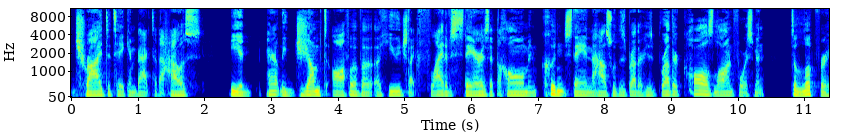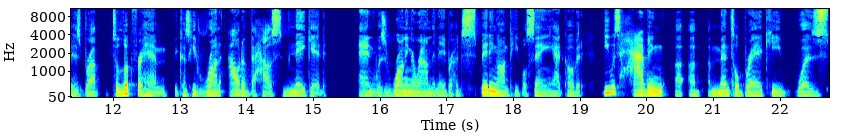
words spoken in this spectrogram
and tried to take him back to the house. He had apparently jumped off of a, a huge like flight of stairs at the home and couldn't stay in the house with his brother. His brother calls law enforcement to look for his brother to look for him because he'd run out of the house naked and was running around the neighborhood spitting on people saying he had covid he was having a, a, a mental break he was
